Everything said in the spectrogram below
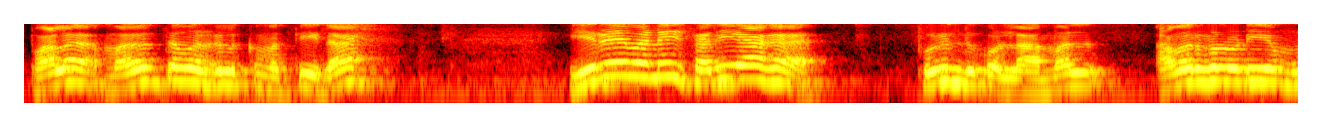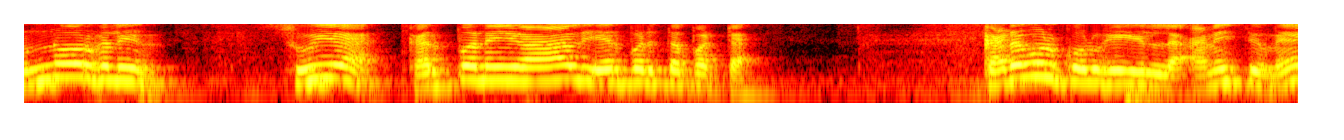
பல மதத்தவர்களுக்கு மத்தியில் இறைவனை சரியாக புரிந்து கொள்ளாமல் அவர்களுடைய முன்னோர்களின் சுய கற்பனையால் ஏற்படுத்தப்பட்ட கடவுள் கொள்கைகளில் அனைத்துமே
